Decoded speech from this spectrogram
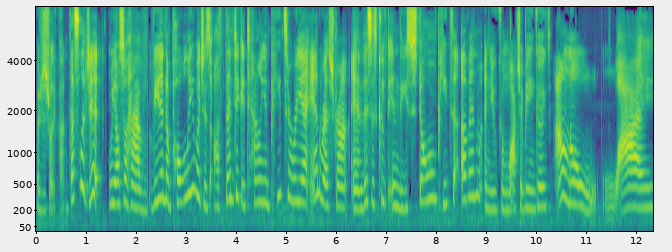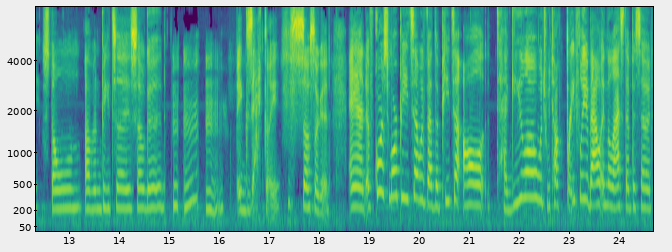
which is really fun. That's legit. We also have Via Napoli, which is authentic Italian pizzeria and restaurant, and this is cooked in the stone pizza oven, and you can watch it being cooked. I don't know why stone oven pizza is so good. Mm-mm-mm. Exactly. So, so good. And of course, more pizza. We've got the pizza al taglio, which we talked briefly about in the last episode.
